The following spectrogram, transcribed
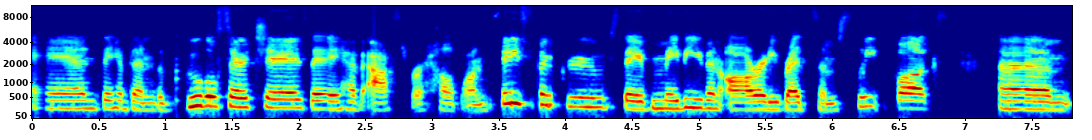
and they have done the Google searches. They have asked for help on Facebook groups. They've maybe even already read some sleep books. Um,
